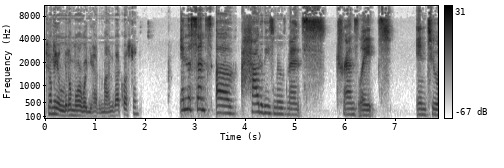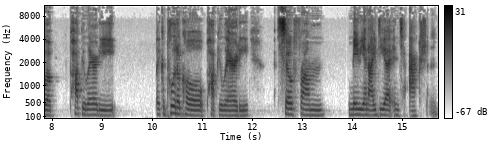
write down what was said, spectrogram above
Tell me a little more what you have in mind with that question. In the sense of how do these movements translate into a popularity, like a political popularity, so from maybe an idea into action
